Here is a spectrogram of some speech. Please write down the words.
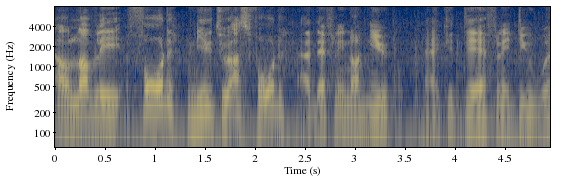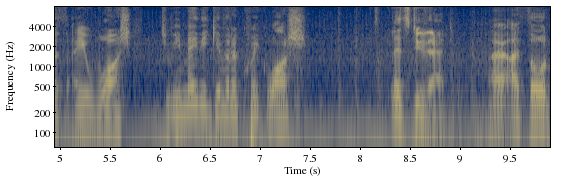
Our lovely Ford, new to us Ford, uh, definitely not new. Uh, could definitely do with a wash. Should we maybe give it a quick wash? Let's do that. I, I thought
